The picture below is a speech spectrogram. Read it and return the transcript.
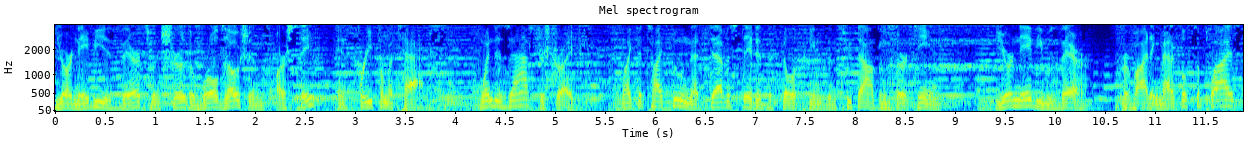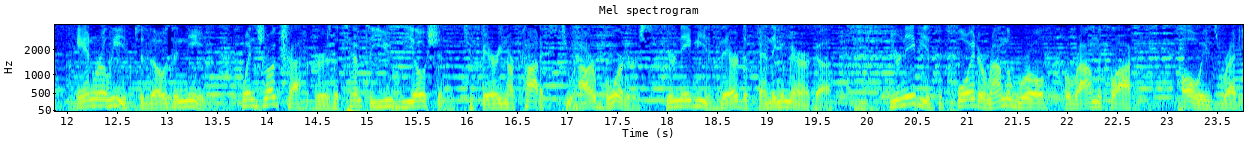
your Navy is there to ensure the world's oceans are safe and free from attacks. When disaster strikes, like the typhoon that devastated the Philippines in 2013, your Navy was there, providing medical supplies and relief to those in need. When drug traffickers attempt to use the ocean to ferry narcotics to our borders, your Navy is there defending America. Your Navy is deployed around the world, around the clock, always ready.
